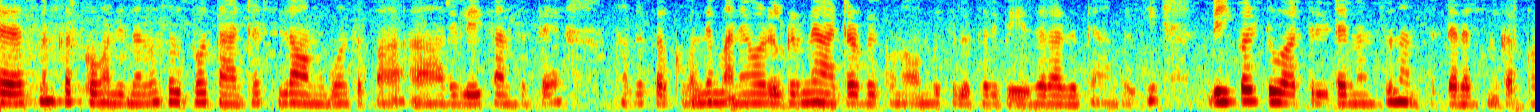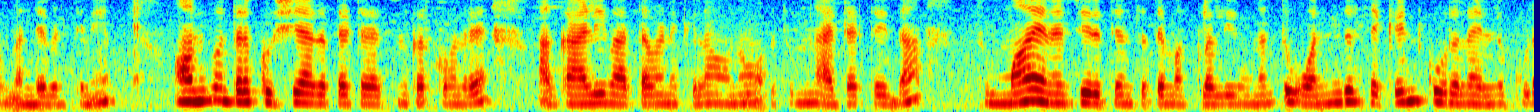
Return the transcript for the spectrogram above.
ಟೆರೆಸ್ ಮೇಲೆ ಕರ್ಕೊಂಬಂದಿದ್ನಲ್ವ ಸ್ವಲ್ಪ ಹೊತ್ತು ಆಟಾಡ್ಸಿದ್ರೆ ಅವ್ನಿಗೂ ಒಂದು ಸ್ವಲ್ಪ ರಿಲೀಫ್ ಅನಿಸುತ್ತೆ. ಹಾಗೆ ಕರ್ಕೊಂಡ್ಬಂದೆ ಮನೆ ಒಳಗಡೆನೆ ಆಟ ಆಡಬೇಕು ಅನ್ನೋ ಅವನಿಗೂ ಕೆಲವು ಸರಿ ಬೇಜಾರಾಗುತ್ತೆ. ಹಾಗಾಗಿ ವೀಕಲ್ ಟು ಆರ್ ತ್ರೀ ಟೈಮನ್ಸು ನಾನು ಟೆರೆಸ್ ಮೇಲೆ ಕರ್ಕೊಂಡು ಬಂದೇ ಬಿಡ್ತೀನಿ. ಅವನಿಗೂ ಒಂಥರ ಖುಷಿ ಆಗುತ್ತೆ ಟೆರೆಸ್ ಮೇಲೆ ಕರ್ಕೊಂಡ್ಬಂದ್ರೆ. ಆ ಗಾಳಿ ವಾತಾವರಣಕ್ಕೆಲ್ಲ ಅವನು ಸುಮ್ಮನೆ ಆಟಾಡ್ತಾ ಇದ್ದ. ಸುಮಾರು ಎನರ್ಜಿ ಇರುತ್ತೆ ಅನ್ಸುತ್ತೆ ಮಕ್ಕಳಲ್ಲಿ ಇವನಂತೂ ಒಂದು ಸೆಕೆಂಡ್ ಕೂರಲ್ಲ, ಎಲ್ಲೂ ಕೂಡ.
